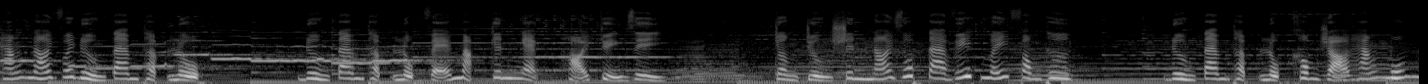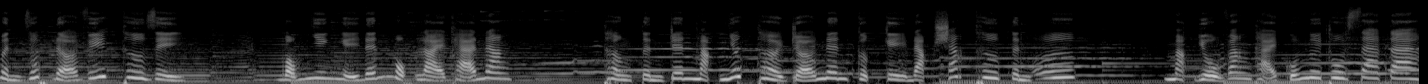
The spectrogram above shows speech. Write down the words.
Hắn nói với đường Tam Thập Lục. Đường Tam Thập Lục vẽ mặt kinh ngạc, hỏi chuyện gì? Trần Trường Sinh nói giúp ta viết mấy phong thư. Đường Tam Thập Lục không rõ hắn muốn mình giúp đỡ viết thư gì. Bỗng nhiên nghĩ đến một loại khả năng Thần tình trên mặt nhất thời trở nên cực kỳ đặc sắc, thư tình ư? Mặc dù văn thải của ngươi thua xa ta,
